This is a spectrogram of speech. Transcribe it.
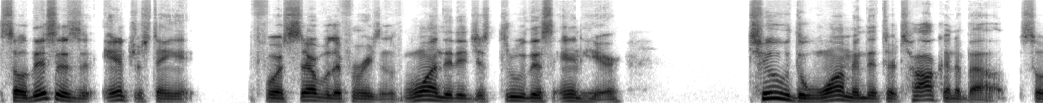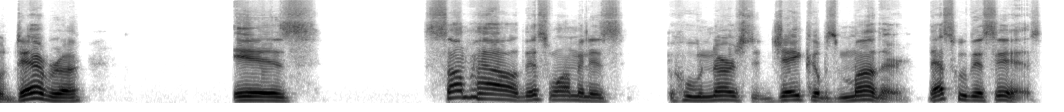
So this is interesting for several different reasons. One, that it just threw this in here. Two, the woman that they're talking about. So Deborah is somehow this woman is who nursed Jacob's mother. That's who this is.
